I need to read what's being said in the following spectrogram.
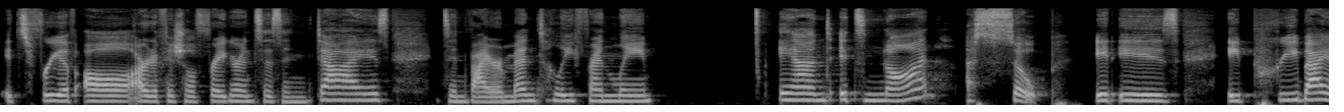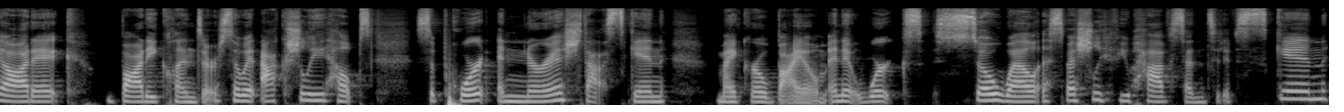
It's free of all artificial fragrances and dyes. It's environmentally friendly. And it's not a soap, it is a prebiotic body cleanser. So it actually helps support and nourish that skin microbiome. And it works so well, especially if you have sensitive skin.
